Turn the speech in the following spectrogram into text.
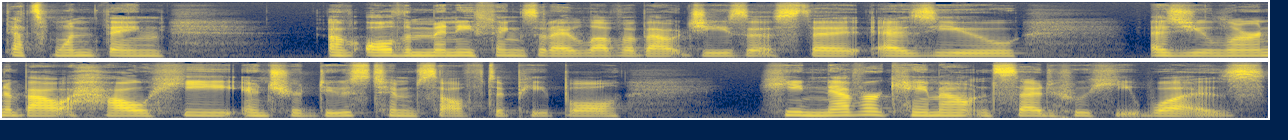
That's one thing of all the many things that I love about Jesus that as you as you learn about how he introduced himself to people, he never came out and said who he was,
